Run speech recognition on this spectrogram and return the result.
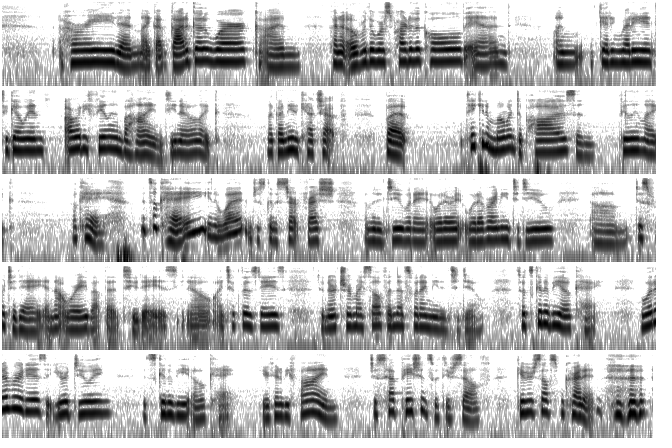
hurried and like I've got to go to work. I'm kind of over the worst part of the cold, and I'm getting ready to go in already feeling behind. You know, like like I need to catch up, but taking a moment to pause and feeling like okay, it's okay. You know what? I'm just going to start fresh. I'm going to do what I whatever whatever I need to do um, just for today and not worry about the two days. You know, I took those days to nurture myself, and that's what I needed to do. So it's going to be okay. whatever it is that you're doing, it's going to be okay. You're going to be fine. Just have patience with yourself. Give yourself some credit,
